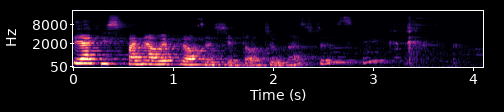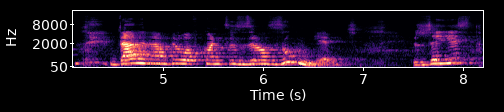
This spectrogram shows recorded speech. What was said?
Jaki wspaniały proces się toczył nas wszystkich. Dane nam było w końcu zrozumieć, że jest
